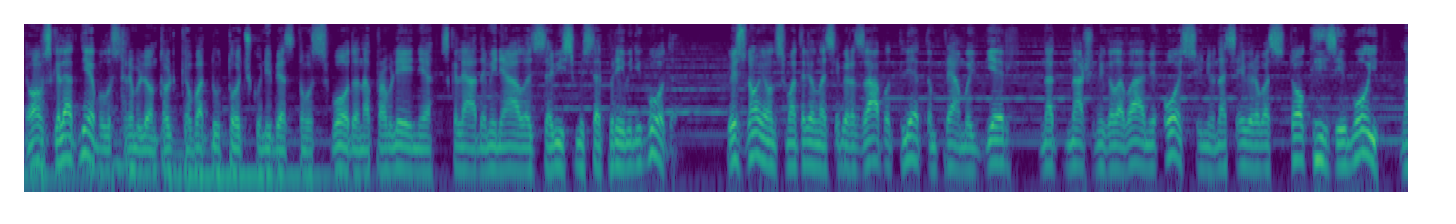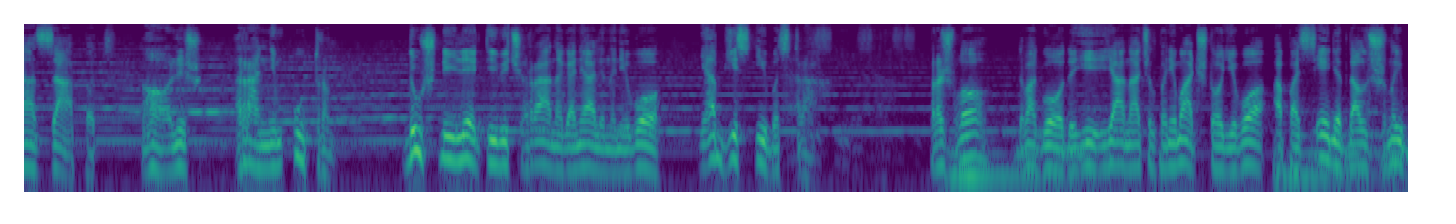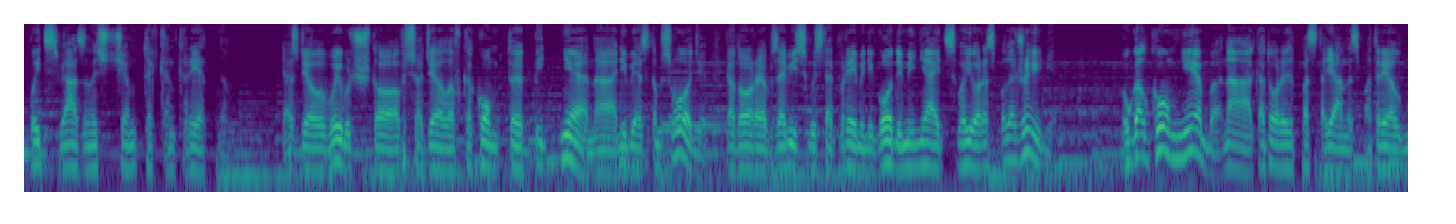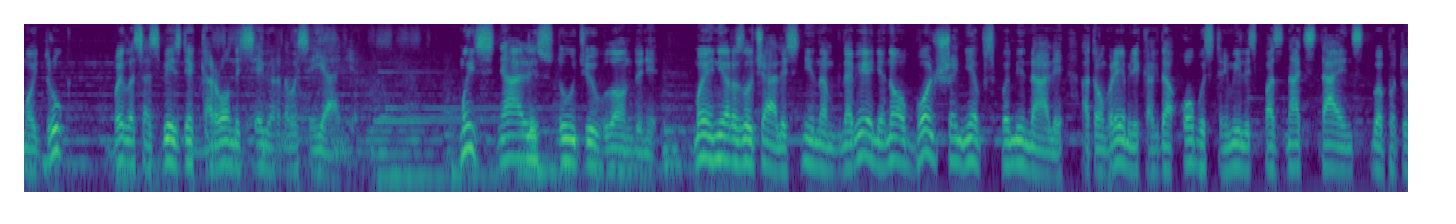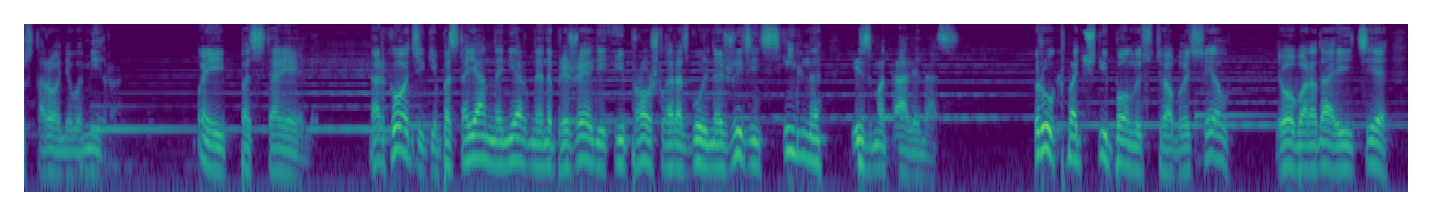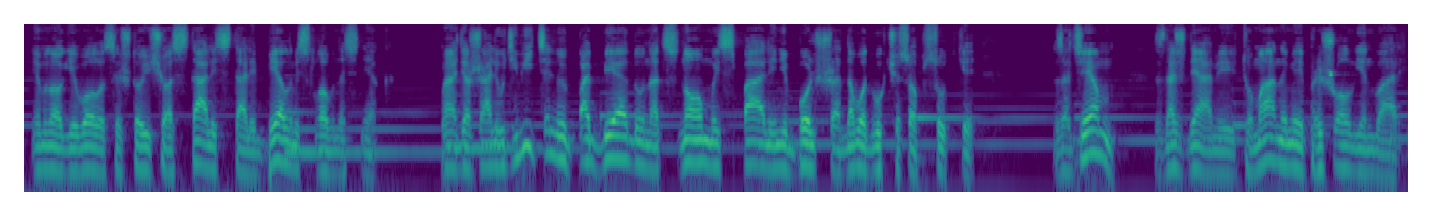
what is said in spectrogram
Его взгляд не был устремлен только в одну точку небесного свода, направление взгляда менялось в зависимости от времени года. Весной он смотрел на северо-запад, летом прямо вверх над нашими головами, осенью на северо-восток и зимой на запад. Но лишь ранним утром. Душные летние вечера нагоняли на него необъяснимый страх. Прошло два года, и я начал понимать, что его опасения должны быть связаны с чем-то конкретным. Я сделал вывод, что все дело в каком-то пятне на небесном своде, которое в зависимости от времени года меняет свое расположение. Уголком неба, на который постоянно смотрел мой друг, было созвездие короны северного сияния. Мы сняли студию в Лондоне. Мы не разлучались ни на мгновение, но больше не вспоминали о том времени, когда оба стремились познать таинство потустороннего мира. Мы постарели. Наркотики, постоянное нервное напряжение и прошлая разгульная жизнь сильно измотали нас. Рук почти полностью облысел, его борода и те немногие волосы, что еще остались, стали белыми, словно снег. Мы одержали удивительную победу над сном и спали не больше одного-двух часов в сутки. Затем с дождями и туманами пришел январь.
